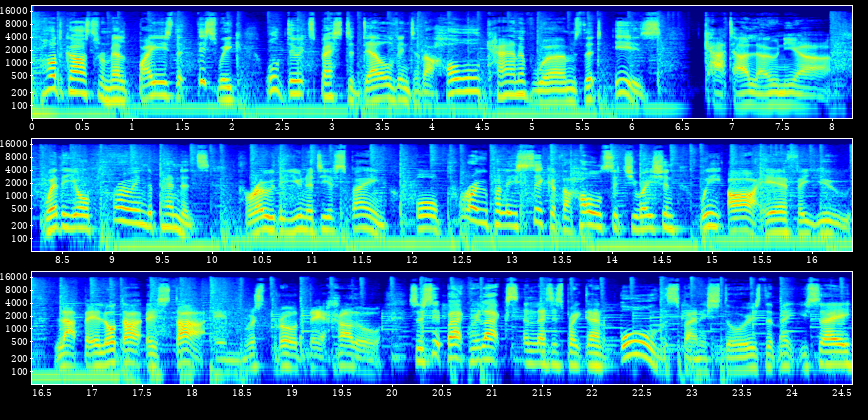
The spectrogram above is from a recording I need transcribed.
podcast from El País that this week will do its best to delve into the whole can of worms that is Catalonia. Whether you're pro independence, pro the unity of Spain, or pro police sick of the whole situation, we are here for you. La pelota está en nuestro tejado. So sit back, relax, and let us break down all the Spanish stories that make you say,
